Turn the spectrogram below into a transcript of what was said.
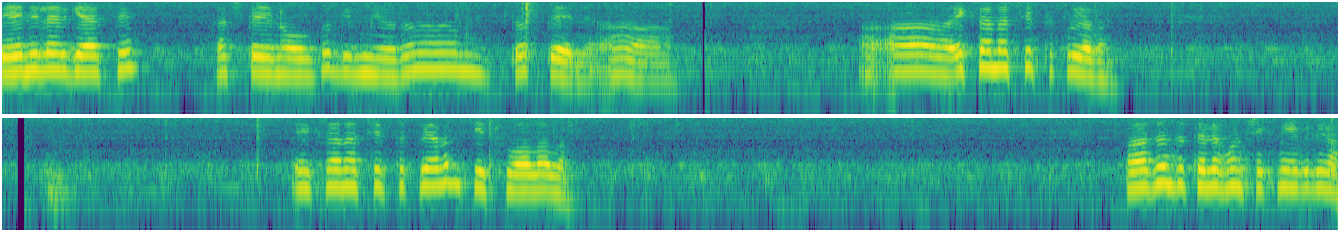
Beğeniler gelsin. Kaç beğeni oldu bilmiyorum. 4 beğeni. Aa. Aa, ekrana çift tıklayalım. Ekrana çift tıklayalım ki çoğalalım. Bazen de telefon çekmeyebiliyor.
